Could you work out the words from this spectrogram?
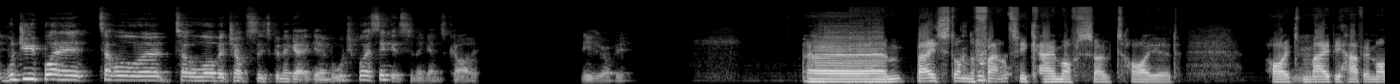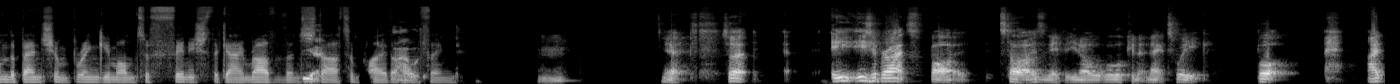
Would you play Tel uh, Telalovic? Obviously, is going to get a game, but would you play Sigurdsson against Cardiff? Either of you. Um, based on the fact he came off so tired, I'd mm. maybe have him on the bench and bring him on to finish the game rather than yeah. start and play the whole thing. Mm. Yeah. So he, he's a bright spot start, isn't he? But you know, we're looking at next week, but I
